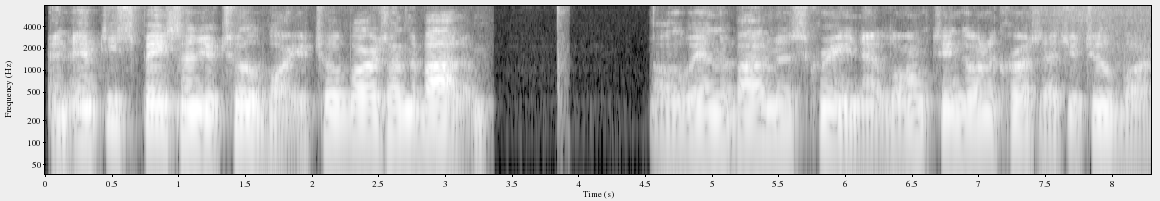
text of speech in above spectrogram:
an empty space on your toolbar. Your toolbar is on the bottom, all the way on the bottom of the screen. That long thing going across, that's your toolbar.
